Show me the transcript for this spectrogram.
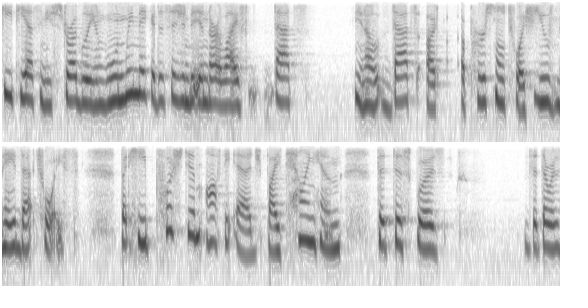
PTS and he's struggling, and when we make a decision to end our life, that's, you know, that's a, a personal choice. You've made that choice. But he pushed him off the edge by telling him that this was that there was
